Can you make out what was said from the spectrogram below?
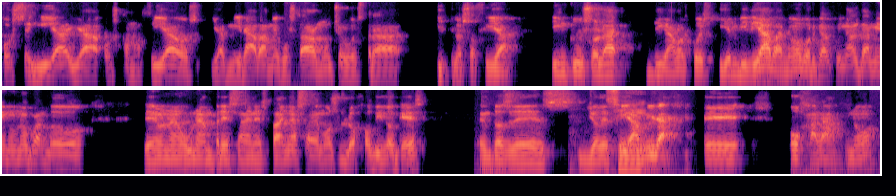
os seguía, ya os conocía os, y admiraba, me gustaba mucho vuestra filosofía, incluso la, digamos, pues, y envidiaba, ¿no? Porque al final también uno cuando tiene una, empresa en España sabemos lo jodido que es. Entonces yo decía, mira, eh, ojalá, ¿no?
